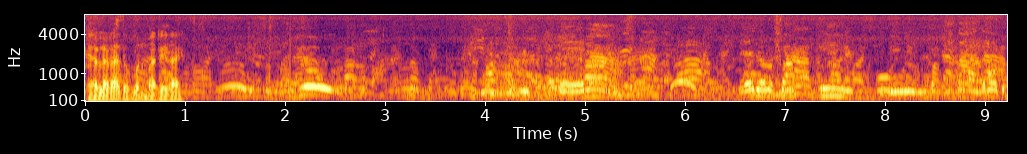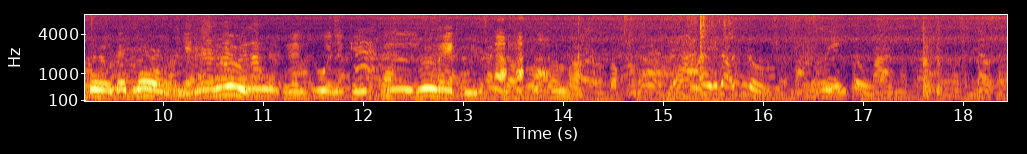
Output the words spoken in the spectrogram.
แล้วแล้วทุกคนบายดีได้ร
